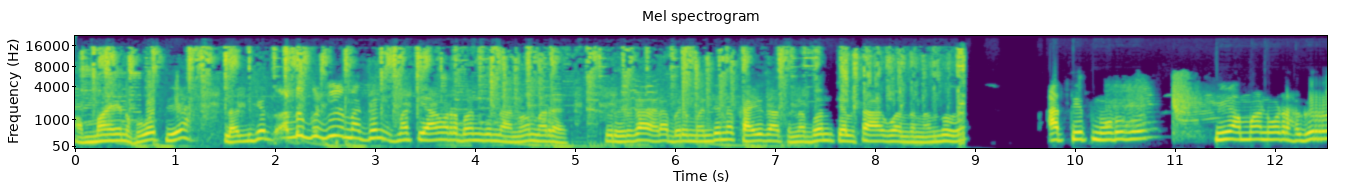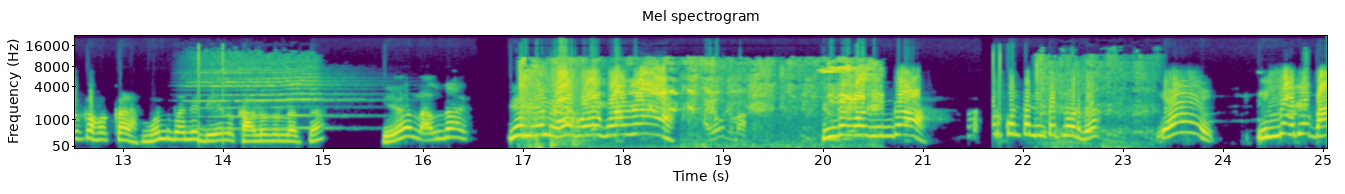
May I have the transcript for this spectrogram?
ಅಮ್ಮ ಏನು ಹೋತಿ ನನಗೆ ದೊಡ್ಡ ಖುಷಿ. ಮತ್ತೆ ಮತ್ತೆ ಯಾವಾರ ಬಂದು ನಾನು ಮರ. ಇವ್ರು ಹಿಡ್ದಾಡ ಬರೀ ಮಂದಿನ ಕಾಯ್ದಾತ ನಾ ಬಂದ್ ಕೆಲಸ ಆಗುವಲ್ದ ನಂದು. ಅತ್ತಿತ್ ನೋಡುದು. ಈ ಅಮ್ಮ ನೋಡ್ರ ಹಗರ್ಕ ಹೊಕ್ಕಾಳ. ಮುಂದ್ ಬಂದಿದ್ದು ಏನು ಕಾಡುದಿಲ್ಲ ಅಂತ ಏನ್ ಅಲ್ದ? ಏನ್ ಏನ್ ಹೋಗ್ ಹೋಗ್, ಹೋಗ. ಹಿಂಗ, ಹೋಗ್ ನೋಡ್ಕೊಂತ ನಿಂತೈತ್ ನೋಡ್ದು. ಏಯ್, ಇಲ್ಲೇ ಬಾ.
